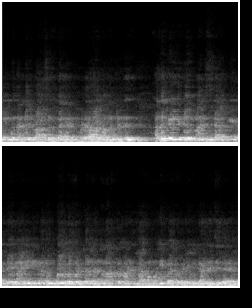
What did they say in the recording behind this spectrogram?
നിങ്ങൾക്ക് നല്ലൊരു ക്ലാസ് എടുക്കാൻ ഇവിടെ ആൾ വന്നിട്ടുണ്ട്. അത് കേട്ട് മനസ്സിലാക്കി അതേമാതിരി നിങ്ങളത് ഉപയോഗപ്പെടുത്തണമെന്ന് മാത്രമാണ് പറഞ്ഞുകൊണ്ട് ഈ പരിപാടി ഉദ്ഘാടനം ചെയ്തത്.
